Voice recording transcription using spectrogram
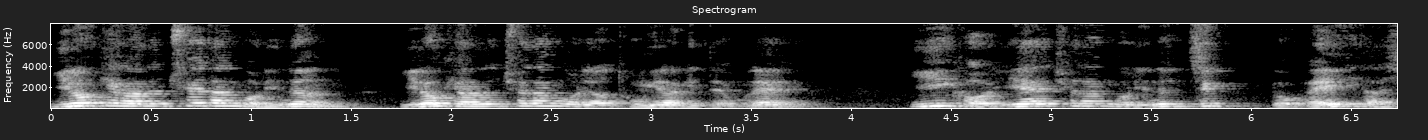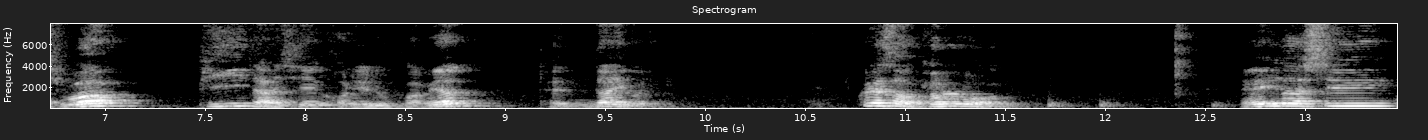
이렇게 가는 최단 거리는 이렇게 가는 최단 거리와 동일하기 때문에 이 거리의 최단 거리는 즉요 A 다시와 B 다시의 거리를 구하면 된다 이거죠. 그래서 결론 A 다시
